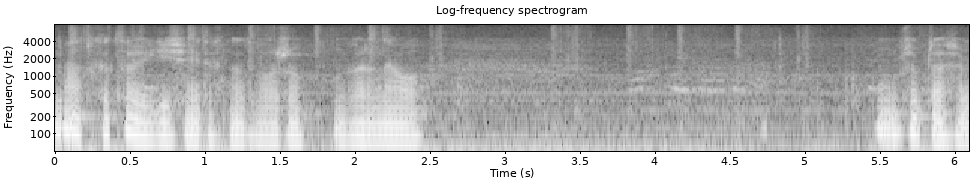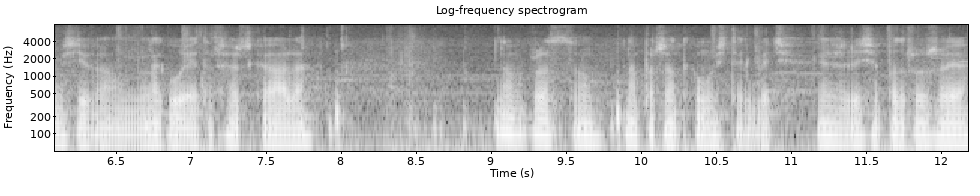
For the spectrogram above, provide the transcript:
Matko, co ich dzisiaj tak na dworzu ogarnęło? No, przepraszam, jeśli wam laguje troszeczkę, ale no po prostu na początku musi tak być, jeżeli się podróżuje.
